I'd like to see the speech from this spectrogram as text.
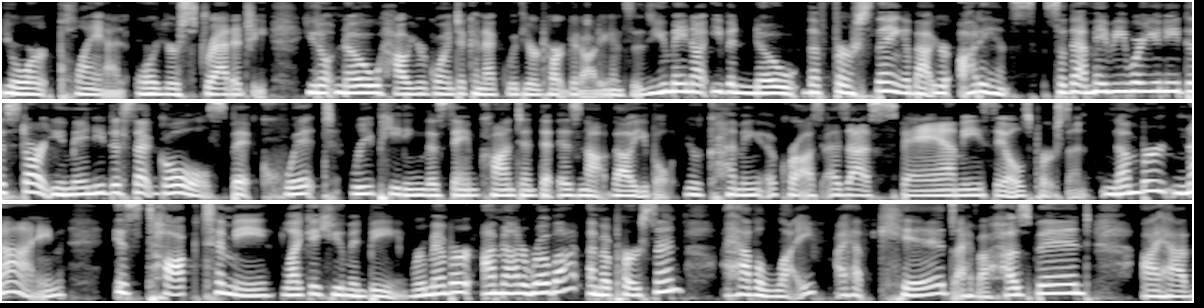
your plan or your strategy. You don't know how you're going to connect with your target audiences. You may not even know the first thing about your audience. So that may be where you need to start. You may need to set goals, but quit repeating the same content that is not valuable. You're coming across as a spammy salesperson. Number nine is talk to me like a human being. Remember, I'm not a robot. I'm a person. I have a life. I have kids. I have a husband. I have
